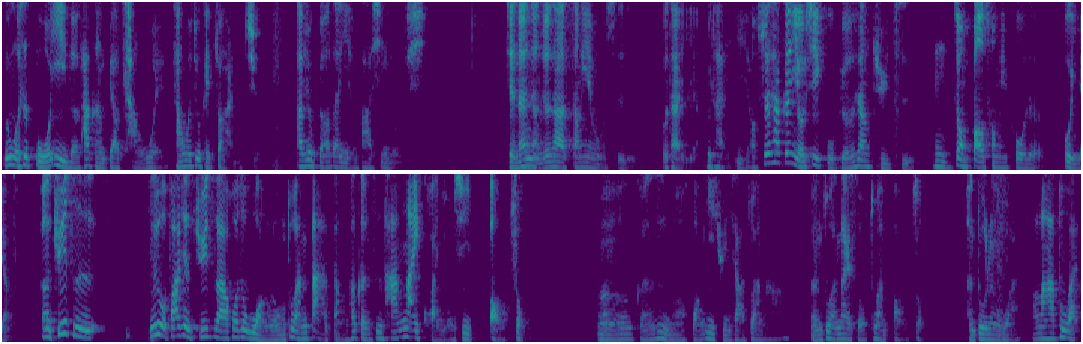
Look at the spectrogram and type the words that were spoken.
如果是博弈的，它可能比较长尾，长尾就可以赚很久，他就不要再研发新游戏，简单讲就是它的商业模式不太一样不太一样。哦，所以它跟游戏股，比如说像橘子嗯，这种暴冲一波的不一样。呃，橘子，如果发现橘子啊，或是网龙突然大涨，它可能是它那一款游戏暴中，嗯、可能是什么《黄奕群侠传》啊，可能突然那时候突然暴中，很多人玩，然后让它突然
